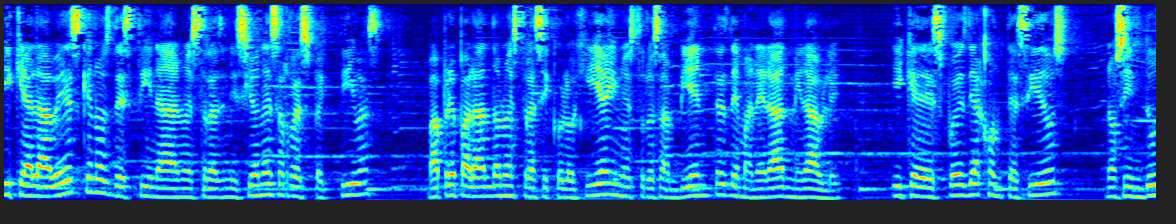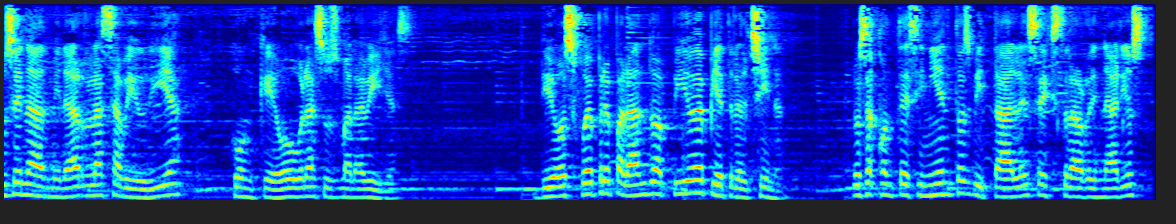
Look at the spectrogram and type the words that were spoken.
y que a la vez que nos destina a nuestras misiones respectivas, va preparando nuestra psicología y nuestros ambientes de manera admirable y que después de acontecidos nos inducen a admirar la sabiduría con que obra sus maravillas. Dios fue preparando a Pío de Pietrelcina. Los acontecimientos vitales extraordinarios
